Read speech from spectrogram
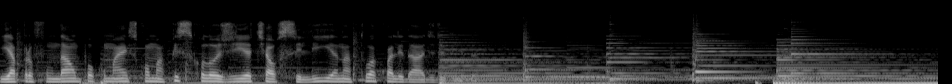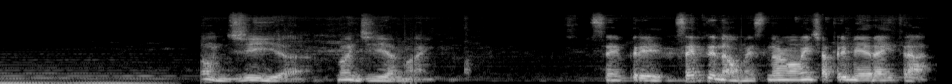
e aprofundar um pouco mais como a psicologia te auxilia na tua qualidade de vida. Bom dia. Bom dia, mãe. Sempre, sempre não, mas normalmente a primeira a entrar.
